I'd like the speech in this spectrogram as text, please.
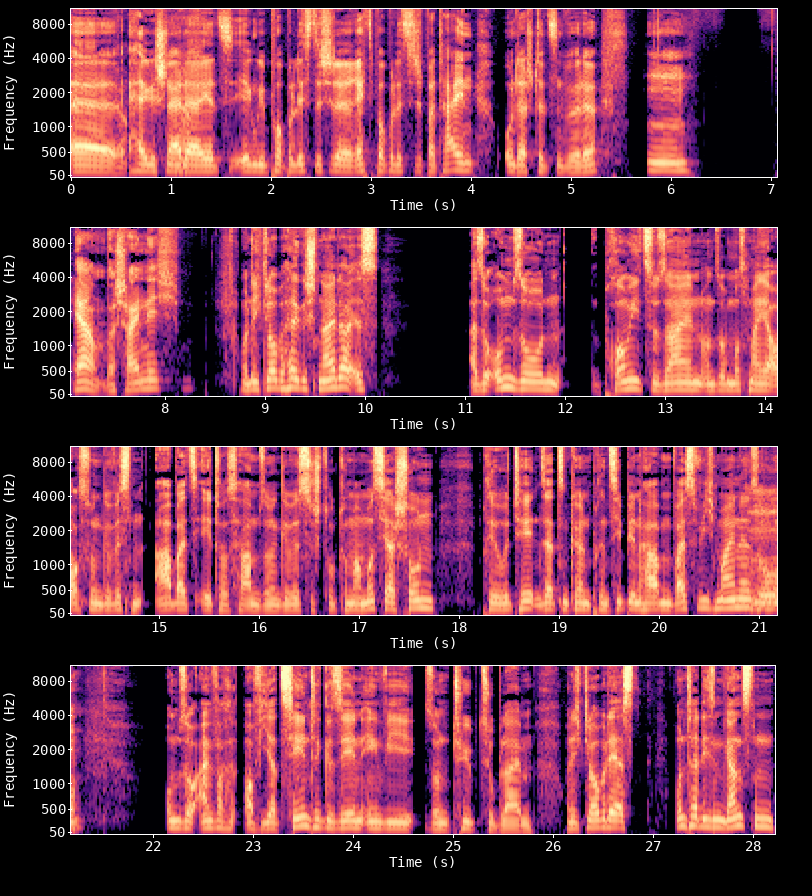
äh, Ja. Helge Schneider jetzt irgendwie populistische, rechtspopulistische Parteien unterstützen würde. Mm, ja, wahrscheinlich. Und ich glaube, Helge Schneider ist, also um so ein Promi zu sein und so muss man ja auch so einen gewissen Arbeitsethos haben, so eine gewisse Struktur. Man muss ja schon Prioritäten setzen können, Prinzipien haben. Weißt du, wie ich meine? So, Mhm. um so einfach auf Jahrzehnte gesehen irgendwie so ein Typ zu bleiben. Und ich glaube, der ist unter diesem ganzen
